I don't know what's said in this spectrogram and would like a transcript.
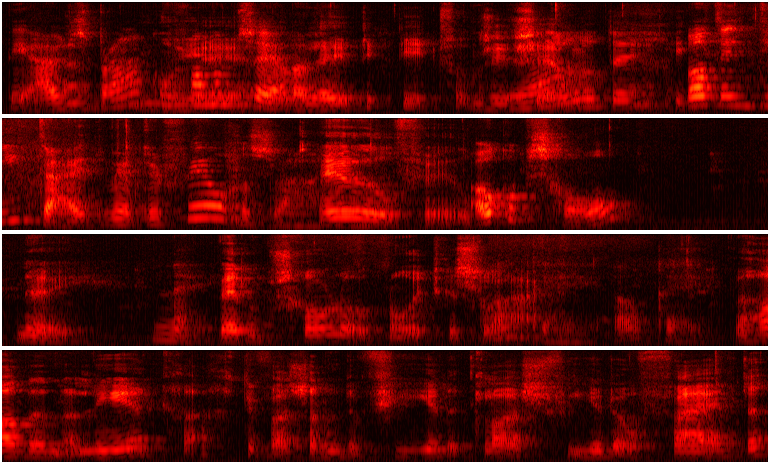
Die uitspraak of van hemzelf? Weet ik niet, van zichzelf Ja. denk ik. Want in die tijd werd er veel geslagen. Heel veel. Ook op school? Nee, Nee. ik ben op school ook nooit Oké, geslagen. oké. We hadden een leerkracht, die was in de vierde klas, vierde of vijfde.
